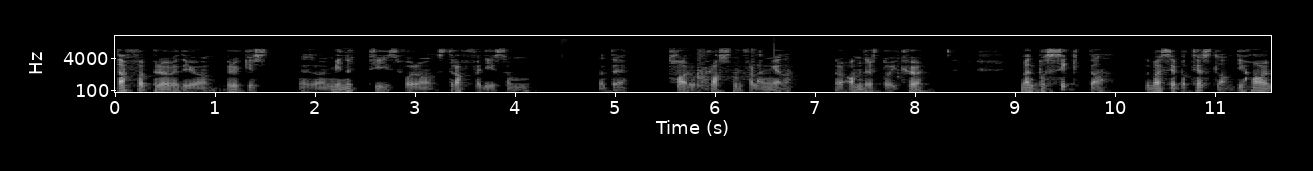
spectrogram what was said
derfor prøver de å bruke liksom, minuttpris for å straffe de som det, tar opp plassen for lenge, da, når andre står i kø. Men på sikt, da, du bare se på Tesla, de har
